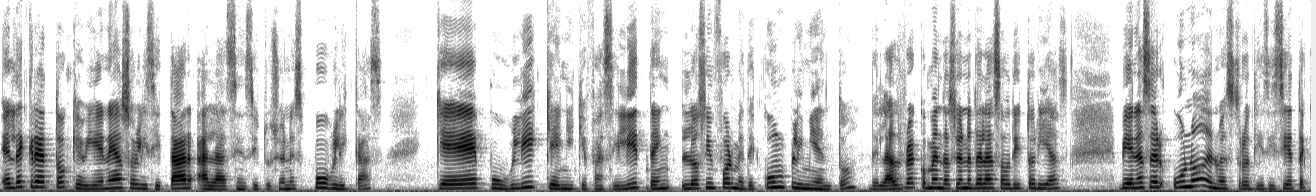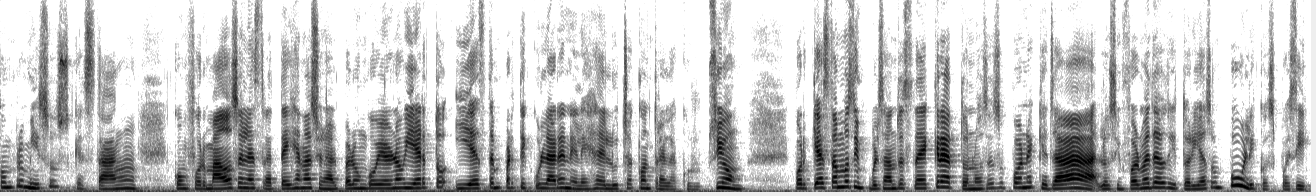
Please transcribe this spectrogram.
El decreto que viene a solicitar a las instituciones públicas que publiquen y que faciliten los informes de cumplimiento de las recomendaciones de las auditorías viene a ser uno de nuestros 17 compromisos que están conformados en la Estrategia Nacional para un Gobierno Abierto y este en particular en el eje de lucha contra la corrupción. ¿Por qué estamos impulsando este decreto? ¿No se supone que ya los informes de auditoría son públicos? Pues sí,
